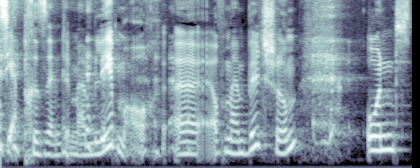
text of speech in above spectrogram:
sehr präsent in meinem Leben auch, äh, auf meinem Bildschirm. Und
